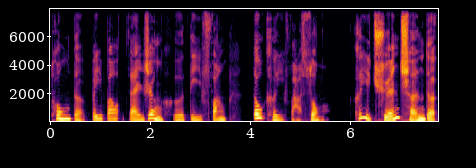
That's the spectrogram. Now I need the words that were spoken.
通的背包，在任何地方都可以发送哦，可以全程的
